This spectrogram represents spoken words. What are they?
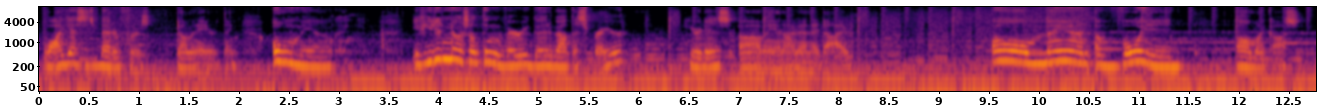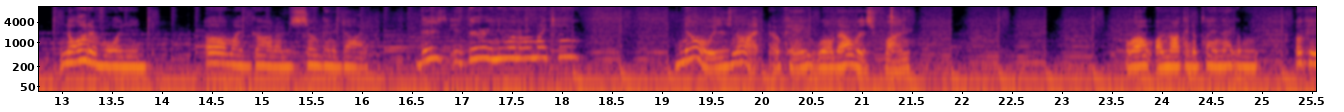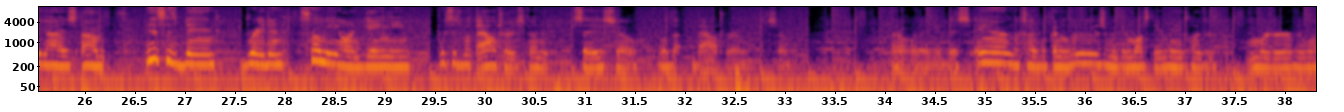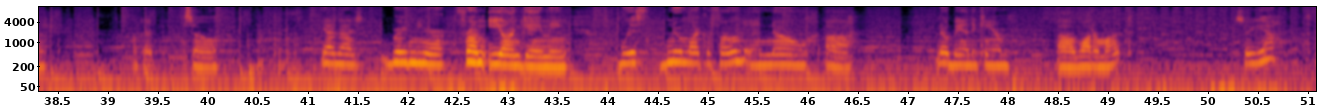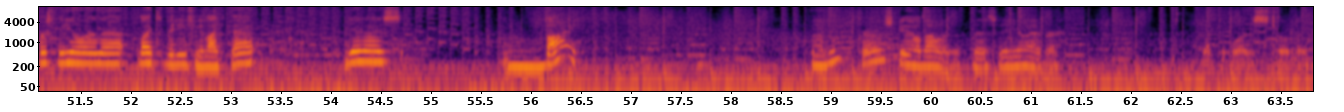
Well, I guess it's better for his Dominator thing. Oh man, okay. If you didn't know something very good about the sprayer, here it is. Oh man, I'm gonna die. Oh man, avoided. Oh my gosh. Not avoided. Oh my god, I'm so gonna die. There's is there anyone on my team? No, there's not. Okay, well that was fun. Well, I'm not gonna play in that game. Okay, guys. Um, this has been Braden from Eon Gaming, which is what the outro is gonna say. So, well, the, the outro. So, I don't really need this. And looks like we're gonna lose. We can watch the arena closers murder everyone. Okay, so yeah, guys, Braden here from Eon Gaming with new microphone and no uh, no Bandicam uh, watermark. So yeah, first video on that. Like the video if you like that. Yeah, guys. Bye. Mm-hmm. That was the best video ever. Yep, it was totally.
